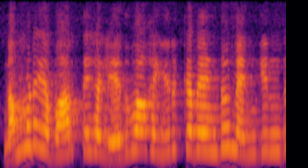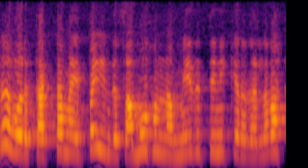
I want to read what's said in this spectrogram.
நம்முடைய வார்த்தைகள் எதுவாக இருக்க வேண்டும் என்கின்ற ஒரு கட்டமைப்பை இந்த சமூகம் நம் மீது திணிக்கிறது அல்லவா?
